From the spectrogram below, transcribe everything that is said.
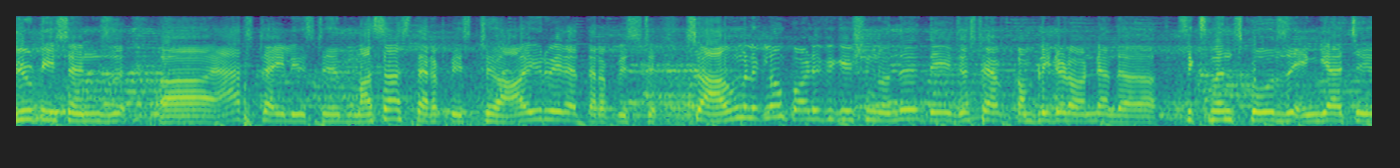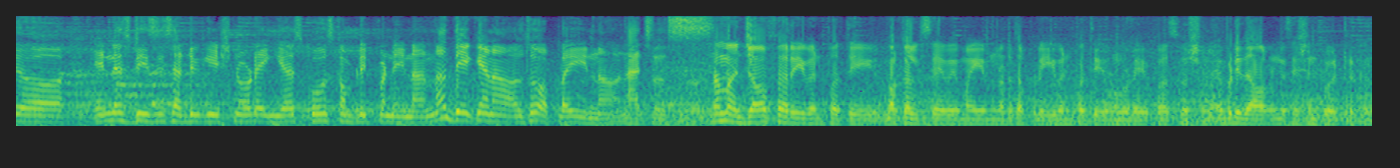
beauticians hair stylist massage therapist Ayurveda therapist so அவங்களுக்குலாம் குவாலிஃபிகேஷன் வந்து they just have completed one அந்த சிக்ஸ் மந்த்ஸ் கோர்ஸ் எங்கேயாச்சும் என்எஸ்டிசி சர்டிஃபிகேஷனோட எங்கேயாச்சும் கோர்ஸ் கம்ப்ளீட் பண்ணினாங்கன்னா they can also apply in Naturals நம்ம ஜாப் ஃபேர் ஈவெண்ட் பற்றி மக்கள் சேவை மையம் நடத்தக்கூடிய ஈவெண்ட் பற்றி உங்களுடைய பர்செப்ஷன் எப்படி இந்த ஆர்கனைசேஷன் போயிட்டுருக்கு?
